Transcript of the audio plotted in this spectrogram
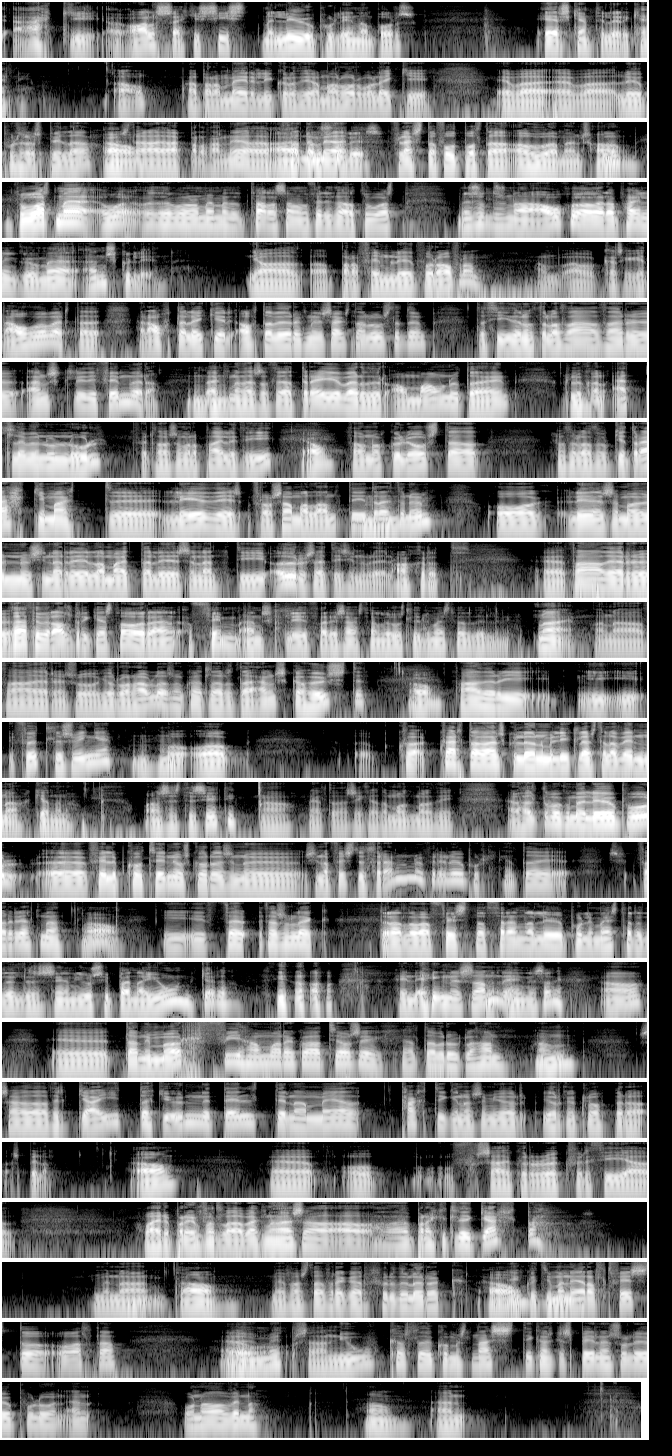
ekki, og alls ekki síst með Liverpool innanbors er skemmtilegri keppni. Já, það er bara meiri líkur á því að maður horfa á leiki ef að, að Liverpool er að spila. Veist, það er bara þannig að er þannig bara með flesta fótbolta áhuga menn sko. Þú varst með, þau vorum með að tala saman fyrir það, þú varst með svolítið svona áhugaverða pælingu með enskuliðin Já, að, að bara fimm lið fóru áfram. Það var kannski ekkert áhugavert það, er átta leikir, átta viðröknir í 16 úrslitum. Það þýðir náttúrulega það að það eru ennskliði í fimm þeirra. Mhm. vegna þess að þegar dreigi verður á mánudaginn klukkan 11.00 fyrir þá sem var að pæli því Já, þá nokkuð ljóst að náttúrulega þú getur ekki mætt uh, liði frá sama landi í Mhm. drættunum og liðin sem að unnu sína riðil að mæta liði sem lendi í öðru seti í sínum riðil akkurat. Uh, það er Þetta verður aldrei gæst áður en fimm ensklið fari í 16. úrsliti meistaradeildinni. Nei, þannig að það er eins og Hjörvar Haflega sem kallar þetta enska haustið Já, það er í, í, í fullu svingi mm og, og hva, hvert af ennsku liðunum er líklegast til að vinna kemna Manchester City. Já, ég held að það sé ekki að mótmála því. En við höldum okkur með Liverpool uh, Philip Coutinho skoraði sínu, sína fyrstu þrennu fyrir Liverpool. Ég held að ég fari rétt með Já, í, í þe þessum leik. Þetta er allavega fyrst að þrenna Liverpool í meistaradeildi sem síðan Jussi Benayoun gerði Já, hinn það sanni. Einu sannig Já, uh, Danny Murphy, hann var eitthvað að tjá sig. Ég held að það verður hann. Hann Mhm. sagði að þeir gætu ekki unni deildina með taktíkina sem Jör, Jörgen Klopp er að spila. Já, uh, og, og sagði ykkur rauk fyrir því að væri bara einfallega vegna þess að, að það er bara ekkert lið gert það ég meina, já, mér fannst það frekar furðuleg rauk einhvern tíman er allt fyrst og, og allt það. Uh, og, sagði að hefði komist næst í kannski að spila eins og Liverpool og, en, og náða að vinna. Já. en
